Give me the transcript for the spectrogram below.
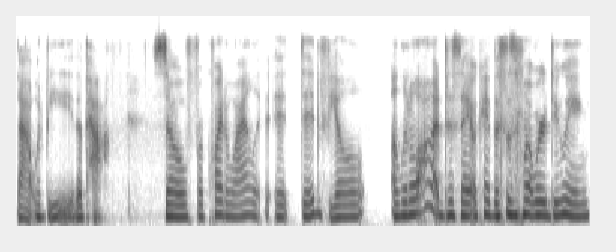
that would be the path. So for quite a while, it, it did feel a little odd to say, okay, this is what we're doing,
